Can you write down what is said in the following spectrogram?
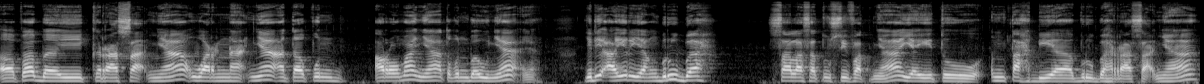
apa baik rasanya, warnanya ataupun aromanya ataupun baunya ya. Jadi air yang berubah salah satu sifatnya yaitu entah dia berubah rasanya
